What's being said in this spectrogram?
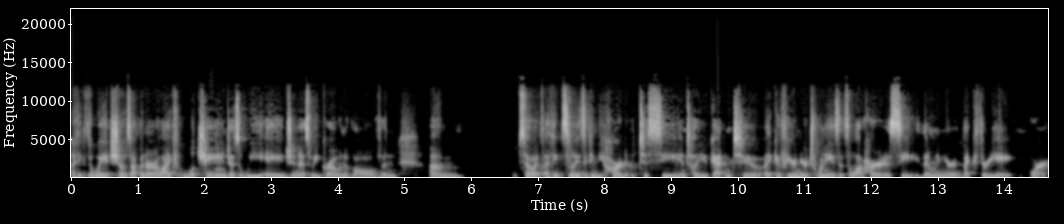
I think the way it shows up in our life will change as we age and as we grow and evolve. And um, so I think sometimes it can be hard to see until you get into like if you're in your 20s, it's a lot harder to see than when you're like 38 or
